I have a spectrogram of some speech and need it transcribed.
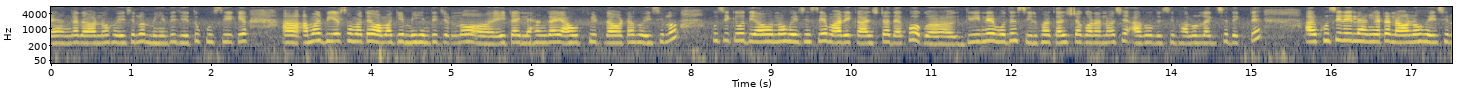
লেহেঙ্গা দেওয়ানো হয়েছিল। মেহেন্দি যেহেতু খুশিকে আমার বিয়ের সময়তেও আমাকে মেহেন্দির জন্য এইটাই লেহেঙ্গায় আউটফিট দেওয়াটা হয়েছিল। খুশিকেও দেওয়ানো হয়েছে সেম আর এই কাজটা দেখো গ্রিনের মধ্যে সিলভার কাজটা করানো আছে। আরও বেশি ভালো লাগছে দেখতে। আর খুশির এই লেহেঙ্গাটা নেওয়ানো হয়েছিল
